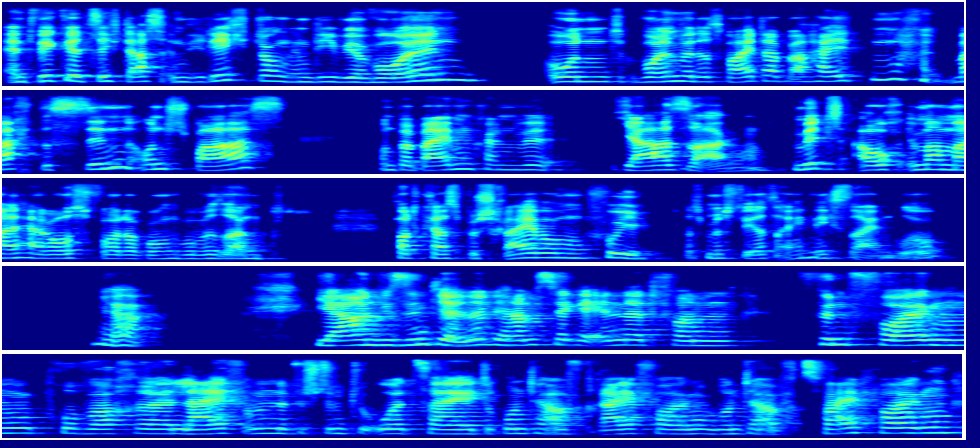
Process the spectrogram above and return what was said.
entwickelt sich das in die Richtung, in die wir wollen und wollen wir das weiter behalten? Macht es Sinn und Spaß? Und bei beiden können wir Ja sagen. Mit auch immer mal Herausforderungen, wo wir sagen, Podcast-Beschreibung, pfui, das müsste jetzt eigentlich nicht sein, so. Ja. Ja, und wir sind ja, ne, wir haben es ja geändert von fünf Folgen pro Woche live um eine bestimmte Uhrzeit, runter auf drei Folgen, runter auf zwei Folgen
